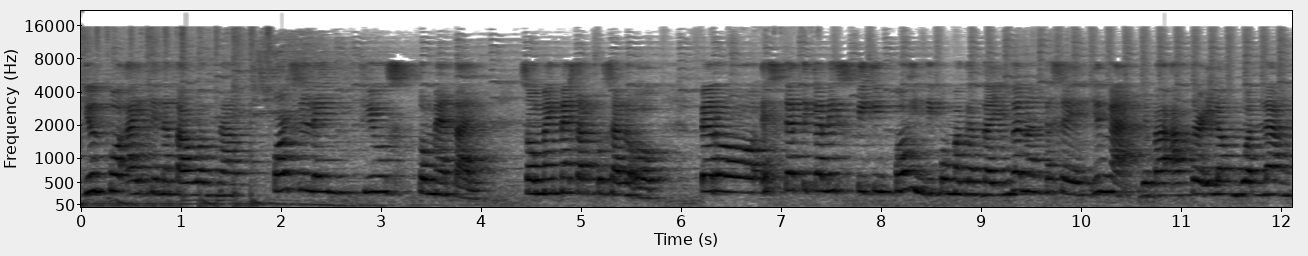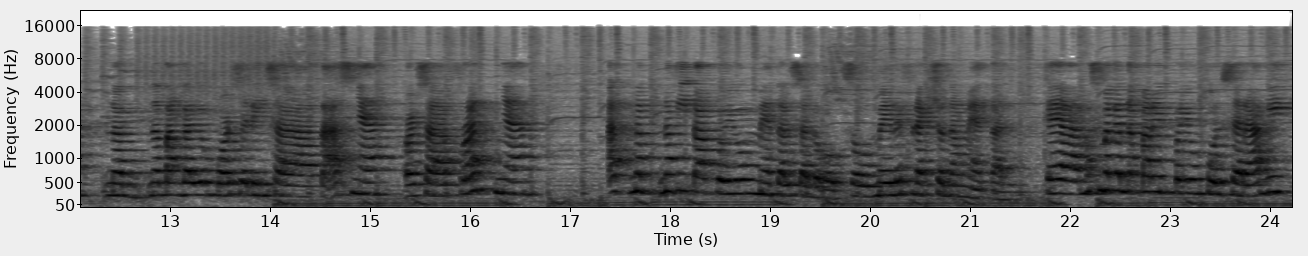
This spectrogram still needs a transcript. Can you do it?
Yun po ay tinatawag na porcelain fused to metal. So, may metal po sa loob. Pero aesthetically speaking po, hindi po maganda yung ganun kasi yun nga, 'di ba? After ilang buwan lang nag natanggal yung porcelain sa taas niya or sa front niya at na, nakita po yung metal sa loob. So may reflection ng metal. Kaya mas maganda pa rin po yung full ceramic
